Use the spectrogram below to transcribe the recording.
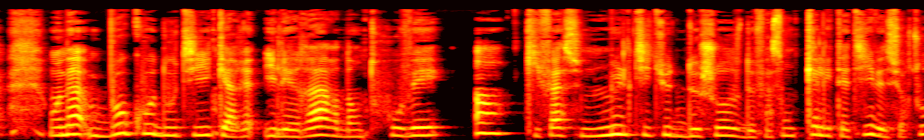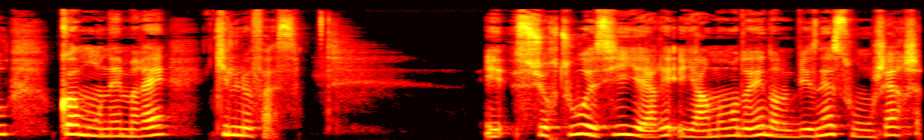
on a beaucoup d'outils car il est rare d'en trouver un qui fasse une multitude de choses de façon qualitative et surtout comme on aimerait qu'il le fasse. Et surtout aussi, il y, a, un moment donné dans notre business où on cherche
